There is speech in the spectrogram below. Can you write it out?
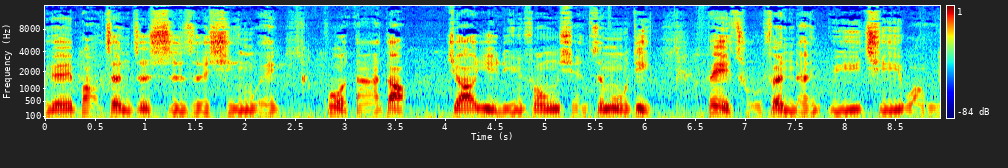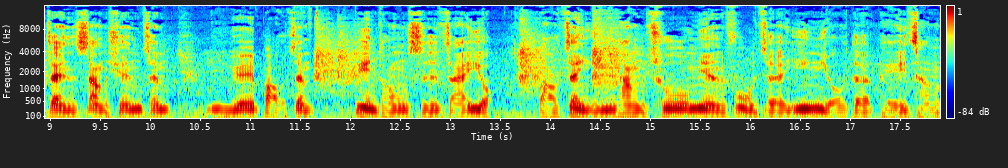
约保证之实质行为，或达到交易零风险之目的。被处分人于其网站上宣称履约保证，并同时载有保证银行出面负责应有的赔偿，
